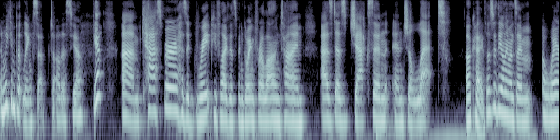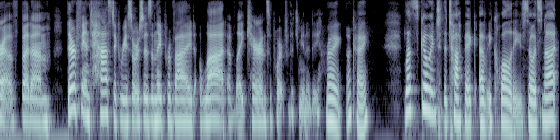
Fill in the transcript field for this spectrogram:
and we can put links up to all this. Yeah, Yeah. Um, Casper has a great PFLAG that's been going for a long time, as does Jackson and Gillette. Okay. Those are the only ones I'm aware of, but um, they're fantastic resources, and they provide a lot of like care and support for the community. Right. Okay. Let's go into the topic of equality. So it's not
